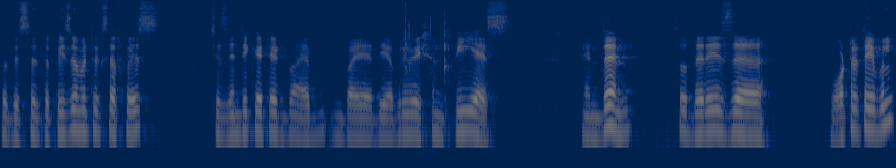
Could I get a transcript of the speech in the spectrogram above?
So, this is the piezometric surface which is indicated by, by the abbreviation P s. And then so there is a water table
